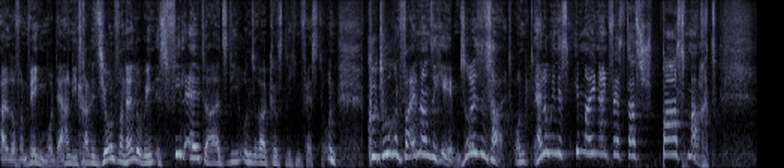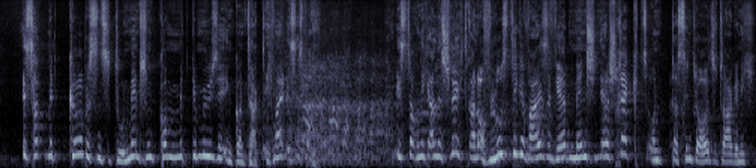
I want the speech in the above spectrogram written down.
Also von wegen modern. Die Tradition von Halloween ist viel älter als die unserer christlichen Feste. Und Kulturen verändern sich eben. So ist es halt. Und Halloween ist immerhin ein Fest, das Spaß macht. Es hat mit Kürbissen zu tun. Menschen kommen mit Gemüse in Kontakt. Ich meine, es ist doch, ist doch nicht alles schlecht dran. Auf lustige Weise werden Menschen erschreckt. Und das sind ja heutzutage nicht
